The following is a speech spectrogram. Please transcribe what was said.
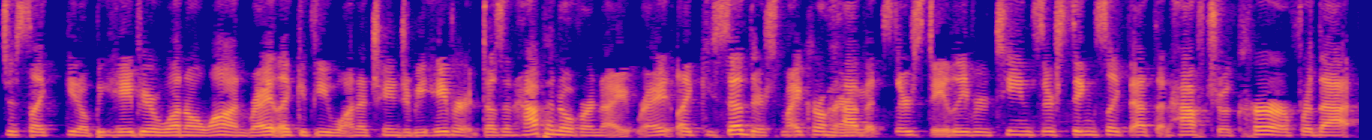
just like you know behavior 101 right? Like if you want to change a behavior it doesn't happen overnight right? Like you said there's micro Right. habits there's daily routines there's things like that that have to occur for that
